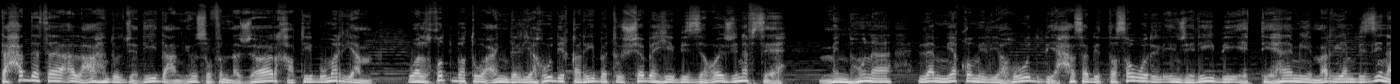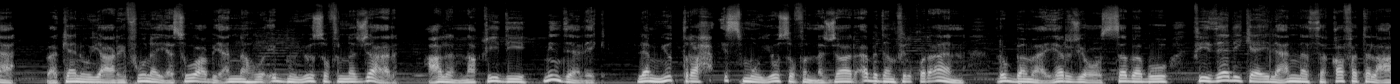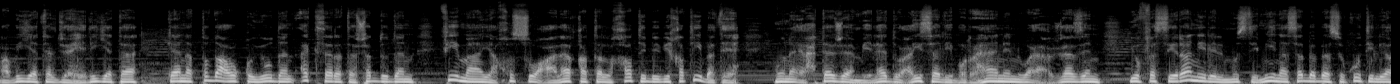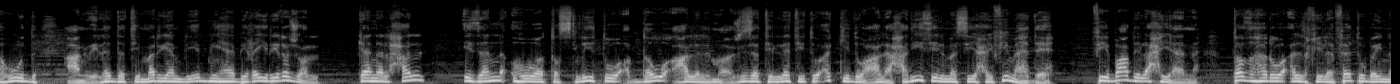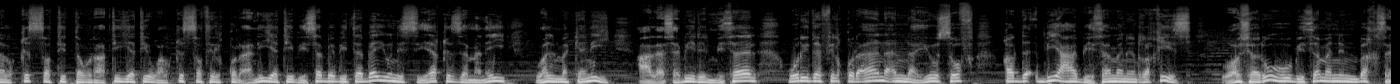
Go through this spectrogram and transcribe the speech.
تحدث العهد الجديد عن يوسف النجار خطيب مريم والخطبة عند اليهود قريبة الشبه بالزواج نفسه. من هنا لم يقم اليهود بحسب التصور الإنجيلي باتهام مريم بالزنا وكانوا يعرفون يسوع بأنه ابن يوسف النجار. على النقيض من ذلك. لم يطرح اسم يوسف النجار ابدا في القرآن ربما يرجع السبب في ذلك إلى أن الثقافة العربية الجاهلية كانت تضع قيودا أكثر تشددا فيما يخص علاقة الخاطب بخطيبته. هنا احتاج ميلاد عيسى لبرهان وإعجاز يفسران للمسلمين سبب سكوت اليهود عن ولادة مريم لابنها بغير رجل. كان الحل اذا هو تسليط الضوء على المعجزة التي تؤكد على حديث المسيح في مهده. في بعض الأحيان تظهر الخلافات بين القصة التوراتية والقصة القرآنية بسبب تباين السياق الزمني والمكاني. على سبيل المثال ورد في القرآن أن يوسف قد بيع بثمن رخيص وشروه بثمن بخس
